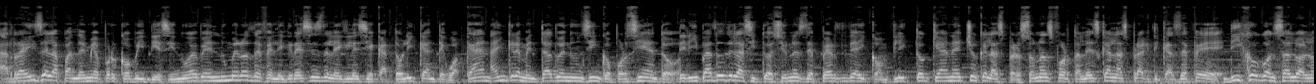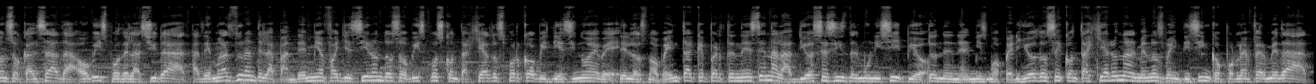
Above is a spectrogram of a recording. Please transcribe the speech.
A raíz de la pandemia por COVID-19, el número de feligreses de la Iglesia Católica en Tehuacán ha incrementado en un 5%, derivado de las situaciones de pérdida y conflicto que han hecho que las personas fortalezcan las prácticas de fe, dijo Gonzalo Alonso Calzada, obispo de la ciudad. Además, durante la pandemia fallecieron dos obispos contagiados por COVID-19, de los 90 que pertenecen a la diócesis del municipio, donde en el mismo periodo se contagiaron al menos 25 por la enfermedad.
